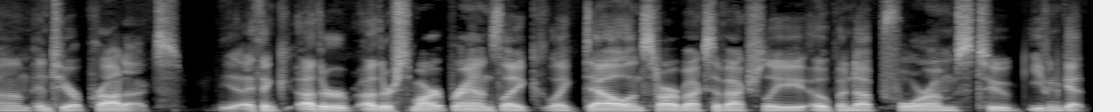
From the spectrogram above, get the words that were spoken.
um, into your products I think other other smart brands like like Dell and Starbucks have actually opened up forums to even get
